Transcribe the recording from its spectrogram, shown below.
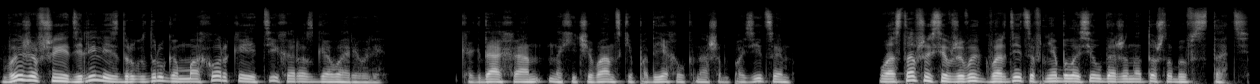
Выжившие делились друг с другом махоркой и тихо разговаривали. Когда хан Нахичеванский подъехал к нашим позициям, у оставшихся в живых гвардейцев не было сил даже на то, чтобы встать.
